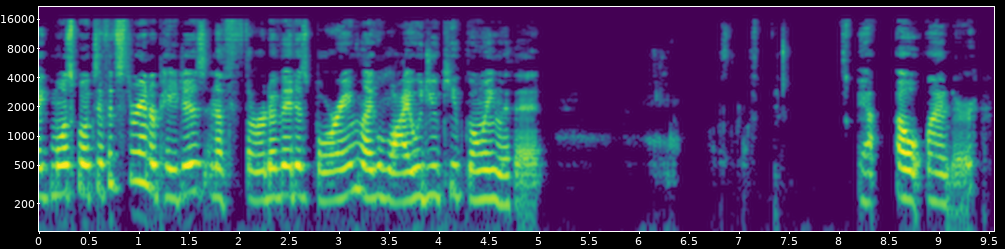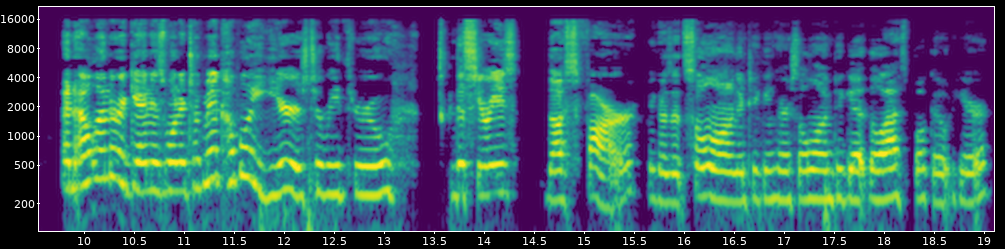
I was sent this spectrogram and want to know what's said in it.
Like most books, if it's 300 pages and a third of it is boring, like why would you keep going with it? Yeah, Outlander. And Outlander again is one it took me a couple of years to read through the series thus far because it's so long and taking her so long to get the last book out here.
